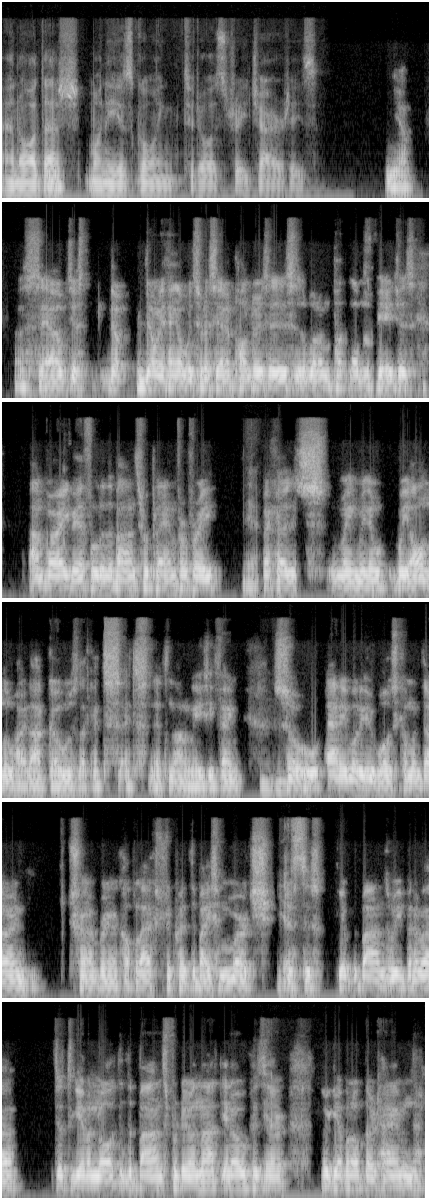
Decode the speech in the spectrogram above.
and all that money is going to those three charities. Yeah. I say, I just the, the only thing I would sort of say to punters is what I'm putting on the page is I'm very grateful to the bands for playing for free. Yeah. Because I mean we know we all know how that goes. Like it's it's it's not an easy thing. Mhm. So anybody who was coming down, try and bring a couple extra quid to buy some merch, Yes. just to give the bands a wee bit of a just to give a nod to the bands for doing that, you know, because Yeah. they're they're giving up their time and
